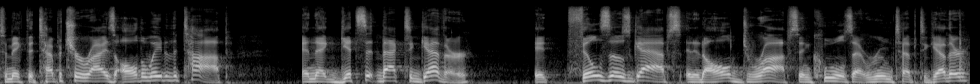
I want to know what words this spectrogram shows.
to make the temperature rise all the way to the top, and that gets it back together. It fills those gaps and it all drops and cools at room temp together.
